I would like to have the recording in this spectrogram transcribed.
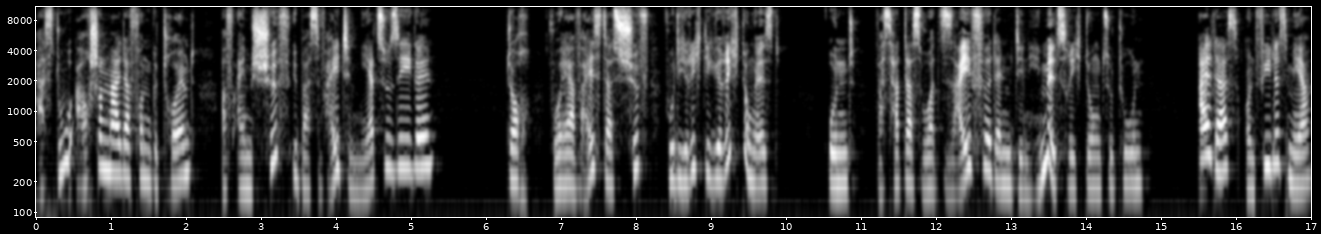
Hast du auch schon mal davon geträumt, auf einem Schiff übers weite Meer zu segeln? Doch woher weiß das Schiff, wo die richtige Richtung ist? Und was hat das Wort Seife denn mit den Himmelsrichtungen zu tun? All das und vieles mehr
